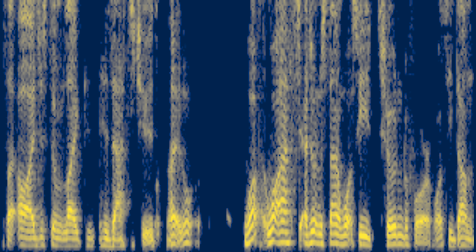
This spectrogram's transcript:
It's like, oh, I just don't like his attitude. Like, what what attitude? I don't understand. What's he shown before? What's he done?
